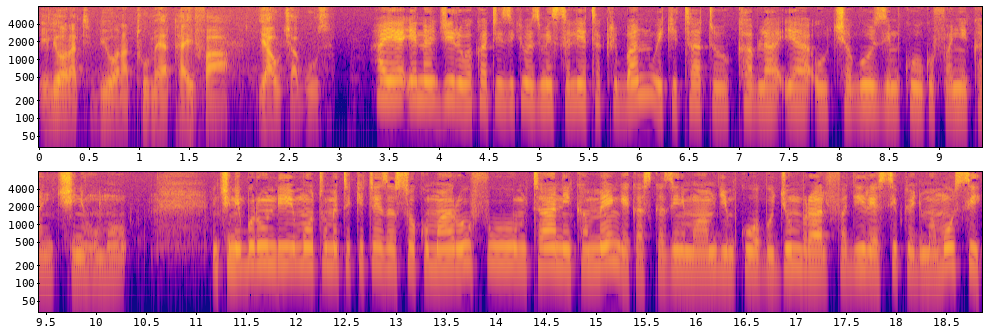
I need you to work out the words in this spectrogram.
iliyoratibiwa na Tume ya Taifa ya Uchaguzi. Haya yanajiri wakati zikiwa zimesalia takriban wiki tatu kabla ya uchaguzi mkuu kufanyika nchini humo. Nchini Burundi, moto umeteketeza soko maarufu mtaani Kamenge, kaskazini mwa mji mkuu wa Bujumbura alfajiri ya siku ya Jumamosi,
